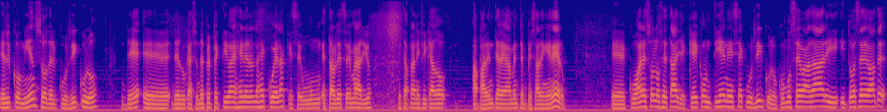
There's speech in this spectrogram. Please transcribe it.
el comienzo del currículo de, eh, de, educación de perspectiva de género en las escuelas, que según establece Mario, está planificado aparente alegadamente empezar en enero. Eh, ¿Cuáles son los detalles? ¿Qué contiene ese currículo? ¿Cómo se va a dar? Y, y todo ese debate,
